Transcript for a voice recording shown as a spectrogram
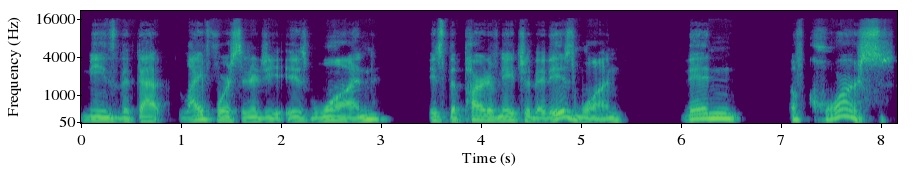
means that that life force energy is one. It's the part of nature that is one. then of course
